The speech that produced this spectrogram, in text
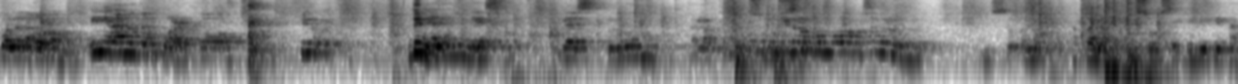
wala lang? Oo. Ini ano tong kwarto. Sino eh? Din, Yes, ano guest room. Alam ko, Hindi na ako makakasunod. Ang su, ano, nakala, ang susi. Hindi kita.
